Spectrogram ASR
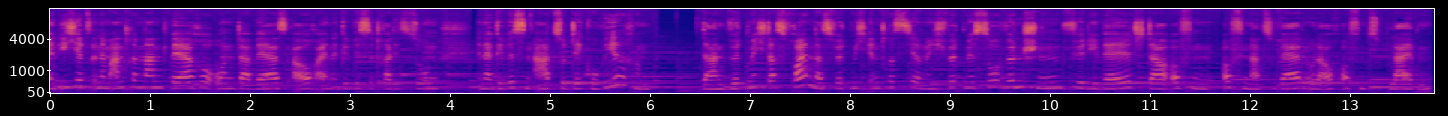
Wenn ich jetzt in einem anderen Land wäre und da wäre es auch eine gewisse Tradition in einer gewissen Art zu dekorieren, dann würde mich das freuen, das würde mich interessieren. Und ich würde mir so wünschen, für die Welt da offen, offener zu werden oder auch offen zu bleiben.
